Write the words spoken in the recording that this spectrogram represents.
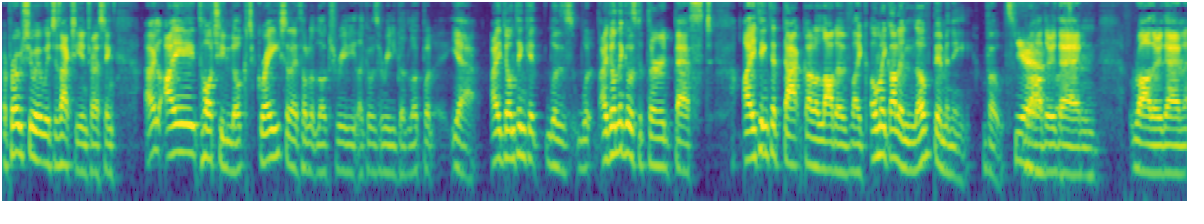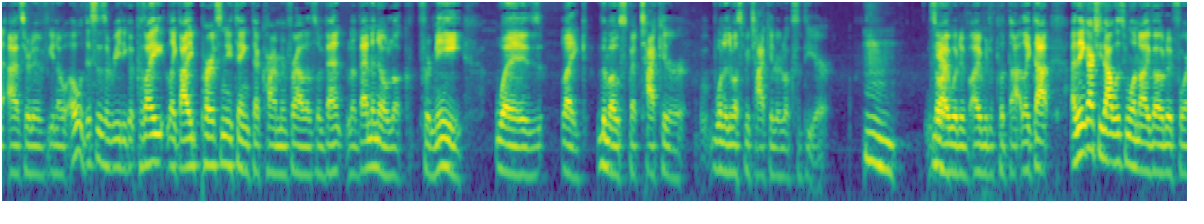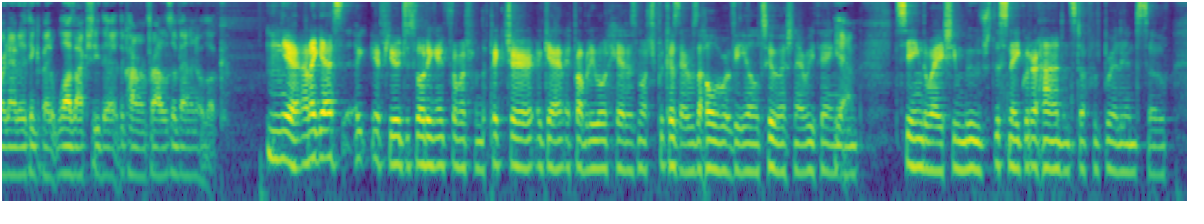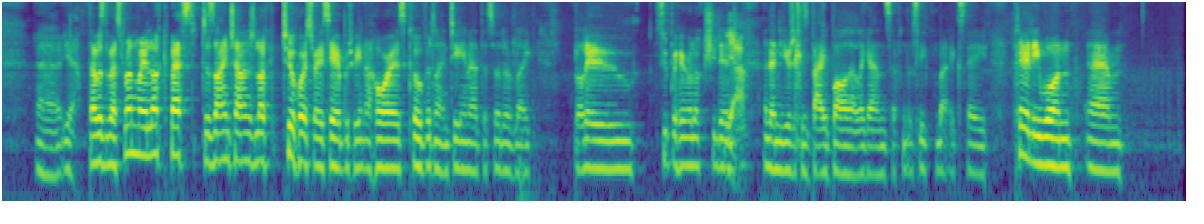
approach to it, which is actually interesting. I I thought she looked great, and I thought it looked really like it was a really good look. But yeah, I don't think it was. I don't think it was the third best. I think that that got a lot of like, oh my god, I love Bimini votes yeah, rather than rather than as sort of you know oh this is a really good because I like I personally think that Carmen Farala's La Veneno look for me was like the most spectacular one of the most spectacular looks of the year. Mm. So yeah. I would have I would have put that like that. I think actually that was one I voted for. Now that I think about it, was actually the the Carmen La Veneno look. Mm, yeah, and I guess uh, if you're just voting it from it from the picture again, it probably won't hit as much because there was a whole reveal to it and everything. Yeah. And seeing the way she moved the snake with her hand and stuff was brilliant. So Uh, yeah, that was the best runway look, best design challenge look. Two horse race here between Ahora's COVID nineteen at the sort of like blue superhero look she did, Yeah. and then Utica's bag ball eleganza from the sleeping bags. They clearly won um,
